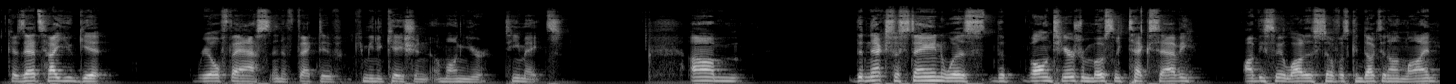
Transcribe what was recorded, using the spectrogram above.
because that's how you get real fast and effective communication among your teammates. Um, the next sustain was the volunteers were mostly tech savvy. Obviously, a lot of this stuff was conducted online.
